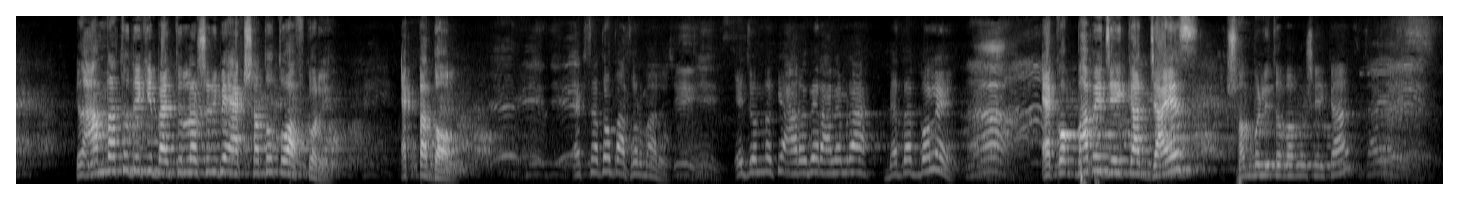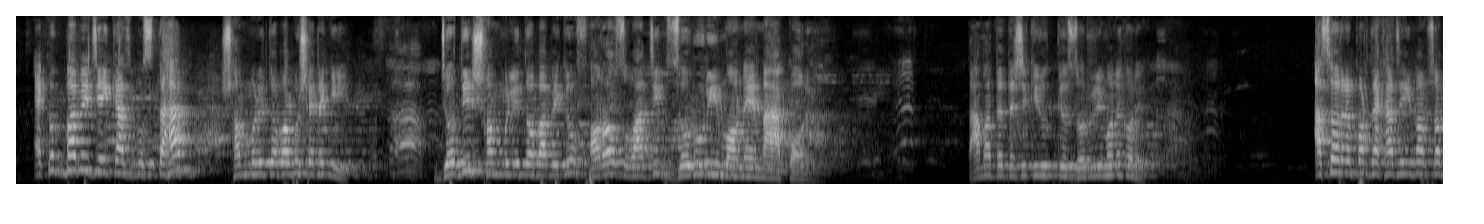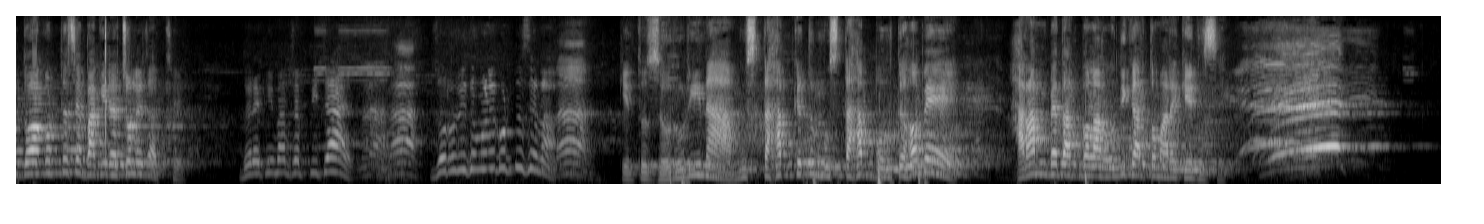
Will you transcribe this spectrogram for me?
আমরা তো দেখি বাইতুল্লাহ শরীফে একসাথেও তোয়াফ করে, একটা দল। একসাথেও পাথর মারে। এই জন্য কি আরবের আলেমরা বেদাত বলে? এককভাবে যেই কাজ জায়েজ সম্মিলিত বাবু সেই কাজ? এককভাবে যেই কাজ মুস্তাহাব সম্মিলিত বাবু সেটা কি? যদি সম্মিলিতভাবে কেউ ফরজ ওয়াজিব জরুরি মনে না করে আমাদের দেশে কি কেউ জরুরি মনে করে? আসরের পর দেখা যায় ইমাম সব দোয়া করতেছে বাকিরা চলে যাচ্ছে। ধরে কি সব পিটায়? জরুরি তো মনে করতেছে না। কিন্তু জরুরি না মুস্তাহাবকে তো মুস্তাহাব বলতে হবে। হারাম বেদাত বলার অধিকার তোমারে কে দিছে?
